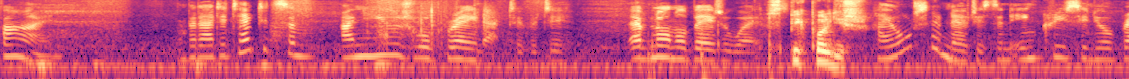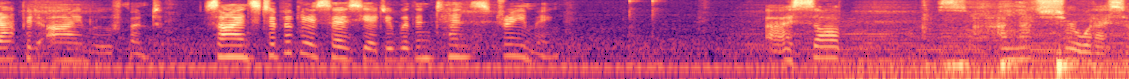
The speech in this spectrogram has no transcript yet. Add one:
fine. But I detected some unusual brain activity. Abnormal beta waves. Speak Polish. I also noticed an increase in your rapid eye movement. Signs typically associated with intense dreaming. I saw. I'm not sure what I saw.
